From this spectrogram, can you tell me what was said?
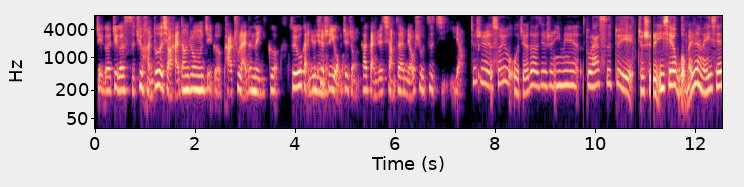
这个这个死去很多的小孩当中，这个爬出来的那一个，所以我感觉确实有这种他感觉想在描述自己一样，就是所以我觉得就是因为杜拉斯对就是一些我们认为一些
